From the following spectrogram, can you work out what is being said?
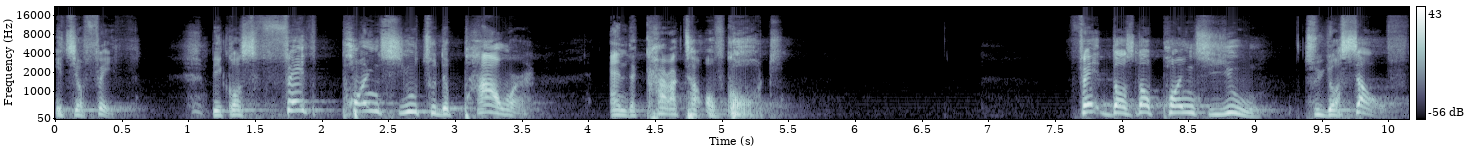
It's your faith. Because faith points you to the power and the character of God. Faith does not point you to yourself,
